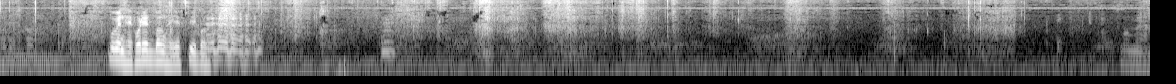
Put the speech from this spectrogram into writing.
ประเด็นเบิ่ง บ่แม่นให้ผู้เล่นเบิ่งให้ FC เบิ่งบ่แม่น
